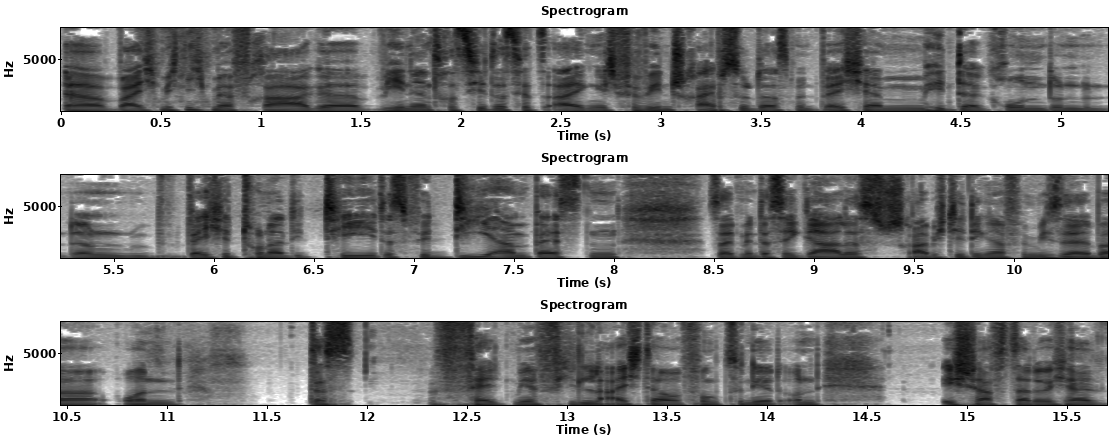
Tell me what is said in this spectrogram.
äh, weil ich mich nicht mehr frage, wen interessiert das jetzt eigentlich, für wen schreibst du das, mit welchem Hintergrund und, und welche Tonalität ist für die am besten. Seit mir das egal ist, schreibe ich die Dinger für mich selber und das fällt mir viel leichter und funktioniert und ich schaffe es dadurch halt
